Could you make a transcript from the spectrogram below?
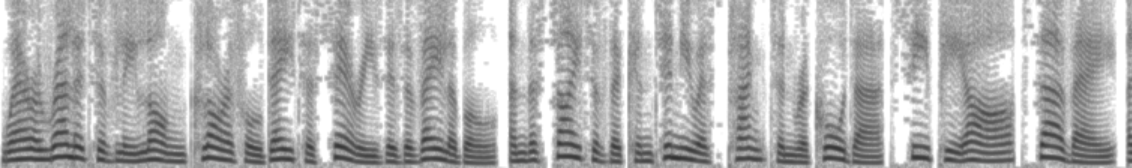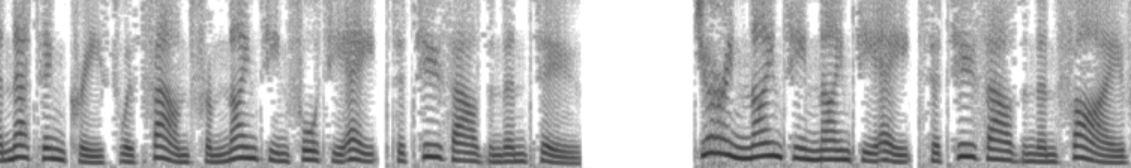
where a relatively long chlorophyll data series is available, and the site of the Continuous Plankton Recorder survey, a net increase was found from 1948 to 2002. During 1998 to 2005,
